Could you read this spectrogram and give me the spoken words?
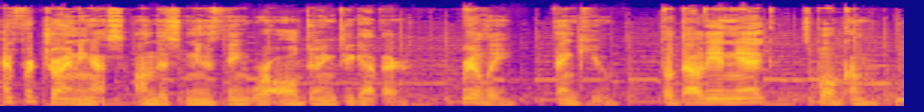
and for joining us on this new thing we're all doing together. Really, thank you. Dodalia Nieg, spoken.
